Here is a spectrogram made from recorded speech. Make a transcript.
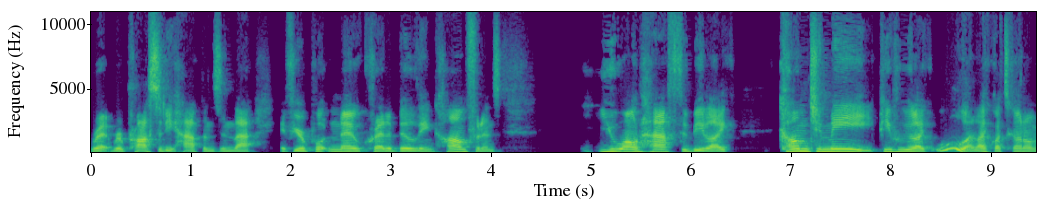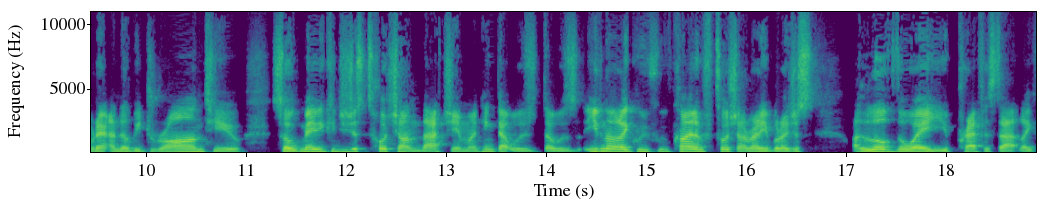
reciprocity happens in that if you're putting out credibility and confidence, you won't have to be like, come to me. People will be like, ooh, I like what's going on over there, and they'll be drawn to you. So maybe could you just touch on that, Jim? I think that was that was even though like we've we've kind of touched on already, but I just I love the way you preface that, like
